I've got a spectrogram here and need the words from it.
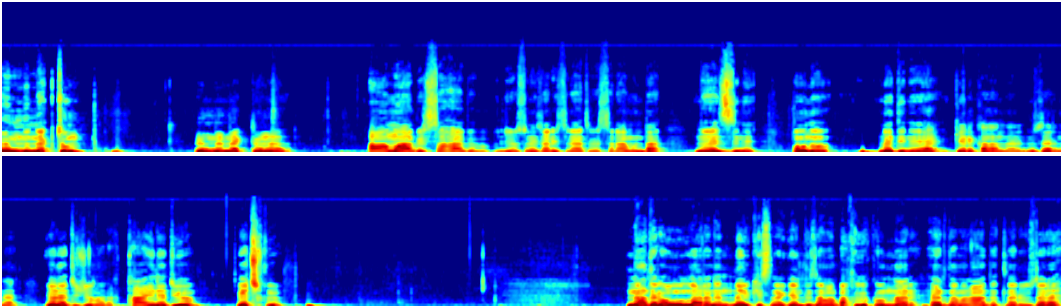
Ümmü Mektum Ümmü Mektum'u ama bir sahabe biliyorsunuz Aleyhisselatü Vesselam'ın da müezzini onu Medine'ye geri kalanların üzerine yönetici olarak tayin ediyor ve çıkıyor. Nadir oğullarının mevkisine geldiği zaman bakıyor ki onlar her zaman adetleri üzere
